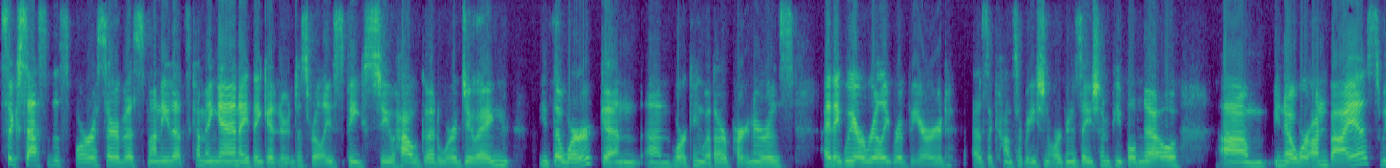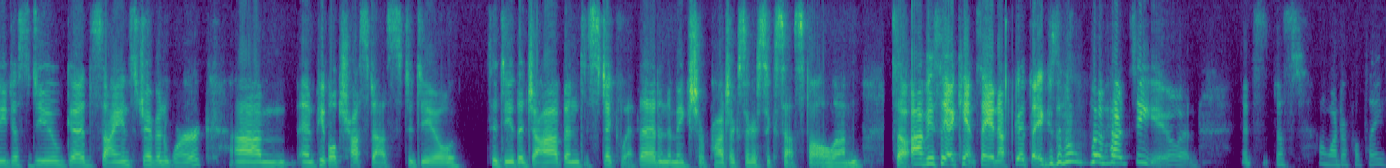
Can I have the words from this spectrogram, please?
success of this Forest Service money that's coming in, I think it just really speaks to how good we're doing the work and, and working with our partners. I think we are really revered as a conservation organization. People know, um, you know, we're unbiased. We just do good science-driven work, um, and people trust us to do to do the job and to stick with it and to make sure projects are successful. And so obviously I can't say enough good things about TU and it's just a wonderful place.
